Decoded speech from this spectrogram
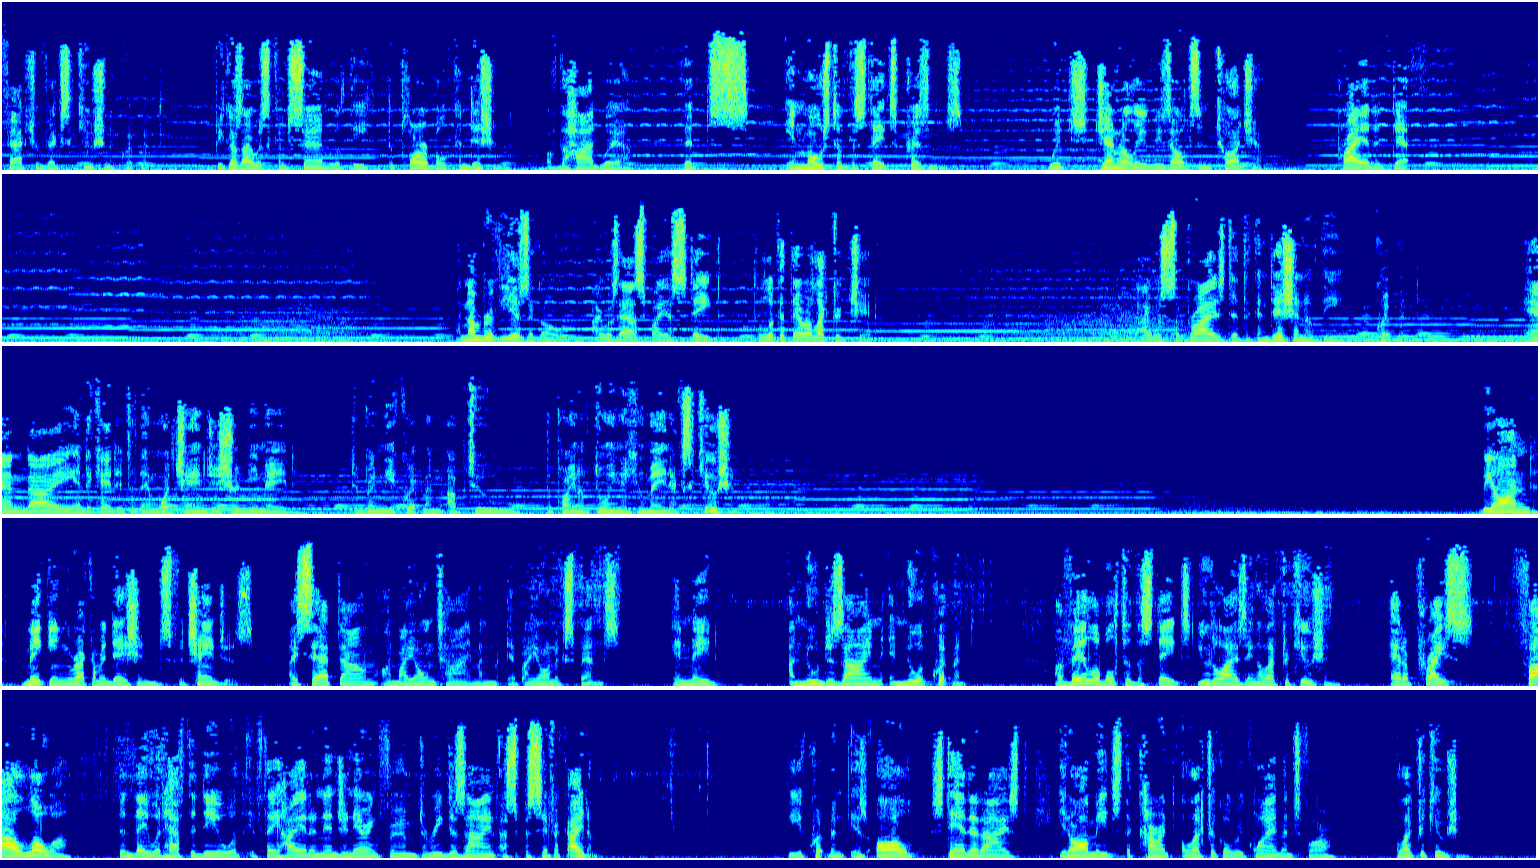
manufacture of execution equipment because I was concerned with the deplorable condition of the hardware that's in most of the state's prisons, which generally results in torture prior to death. A number of years ago, I was asked by a state to look at their electric chair. I was surprised at the condition of the equipment, and I indicated to them what changes should be made to bring the equipment up to the point of doing a humane execution. Beyond making recommendations for changes, I sat down on my own time and at my own expense and made a new design and new equipment available to the states utilizing electrocution at a price far lower than they would have to deal with if they hired an engineering firm to redesign a specific item. The equipment is all standardized. It all meets the current electrical requirements for electrocution.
